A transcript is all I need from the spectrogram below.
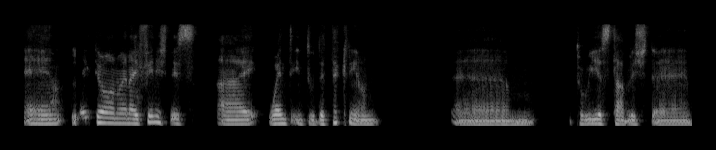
And later on, when I finished this, I went into the Technion um, to reestablish the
